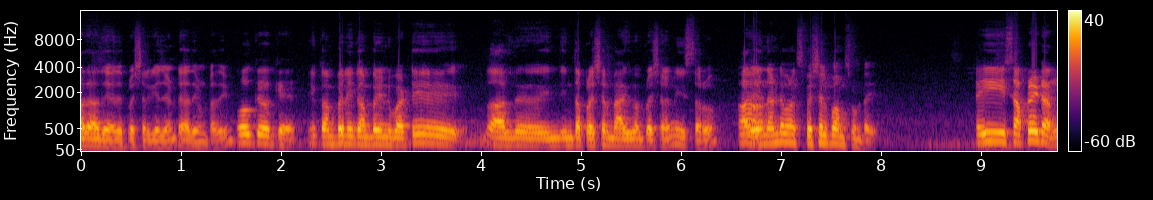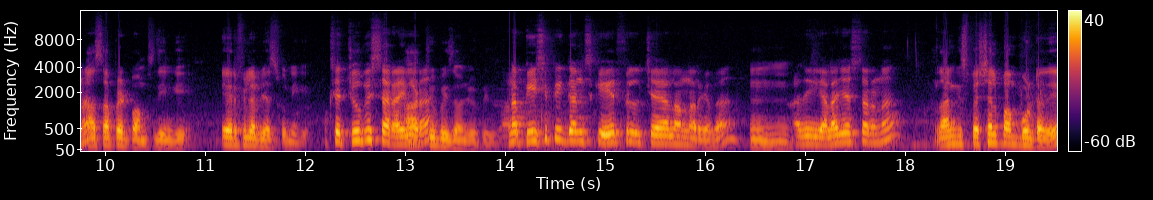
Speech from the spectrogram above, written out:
అదే అదే అదే ప్రెషర్ గేజ్ అంటే అదే ఉంటుంది. ఓకే ఓకే. ఈ కంపెనీ కంపెనీని బట్టి ఇంత ప్రెషర్ మాక్సిమం ప్రెషర్ అని ఇస్తారు. అదేంటంటే మనకు స్పెషల్ పంప్స్ ఉంటాయి. ఈ సపరేట్ అన్న? సపరేట్ పంప్స్ దీనికి ఎయిర్ ఫిల్అప్ చేసుకునేకి. ఒకసారి చూపిస్తారా చూపిద్దాం చూపిద్దాం. అన్న పీసీపీ గన్స్కి ఎయిర్ ఫిల్ చేయాలన్నారు కదా. అది ఎలా చేస్తారన్న? దానికి స్పెషల్ పంప్ ఉంటుంది.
